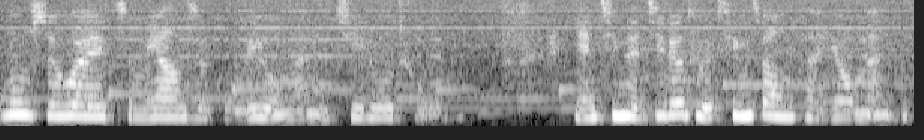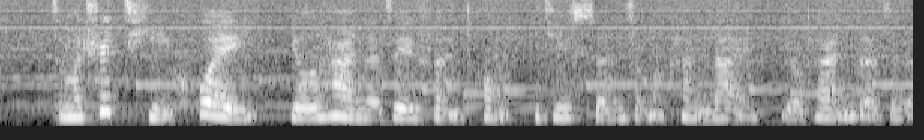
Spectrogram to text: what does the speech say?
牧师会怎么样子鼓励我们基督徒、年轻的基督徒听众朋友们，怎么去体会犹太人的这一份痛，以及神怎么看待犹太人的这个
